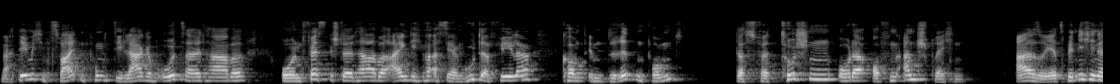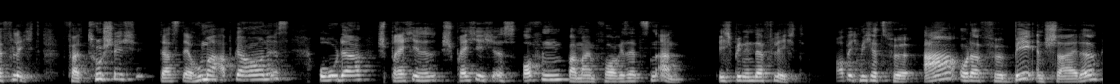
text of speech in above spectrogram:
Nachdem ich im zweiten Punkt die Lage beurteilt habe und festgestellt habe, eigentlich war es ja ein guter Fehler, kommt im dritten Punkt das Vertuschen oder offen ansprechen. Also, jetzt bin ich in der Pflicht. Vertusche ich, dass der Hummer abgehauen ist oder spreche, spreche ich es offen bei meinem Vorgesetzten an? Ich bin in der Pflicht. Ob ich mich jetzt für A oder für B entscheide,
